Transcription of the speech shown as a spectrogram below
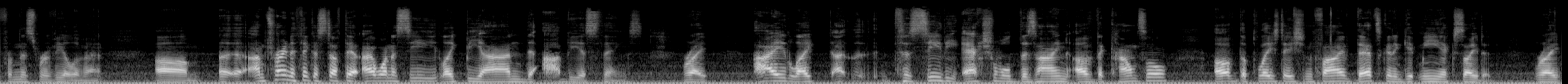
from this reveal event. Um, uh, I'm trying to think of stuff that I want to see like beyond the obvious things, right? I like uh, to see the actual design of the console of the PlayStation 5. That's going to get me excited, right?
